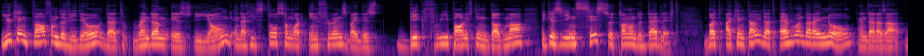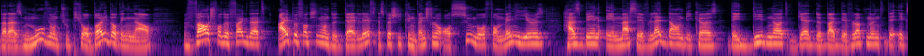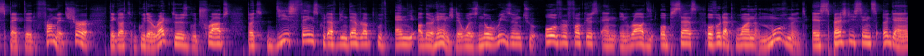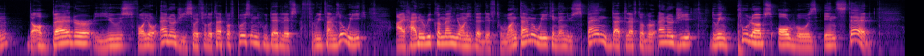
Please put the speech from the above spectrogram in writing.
you can tell from the video that Randumb is young and that he's still somewhat influenced by this big three powerlifting dogma because he insists a ton on the deadlift. But I can tell you that everyone that I know and that has, uh, that has moved on to pure bodybuilding now vouch for the fact that hyper-focusing on the deadlift, especially conventional or sumo, for many years has been a massive letdown because they did not get the back development they expected from it. Sure, they got good erectors, good traps, but these things could have been developed with any other hinge. There was no reason to over-focus and in reality obsess over that one movement, especially since, again, there are better use for your energy. So if you're the type of person who deadlifts three times a week, I highly recommend you only deadlift one time a week and then you spend that leftover energy doing pull-ups or rows instead.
